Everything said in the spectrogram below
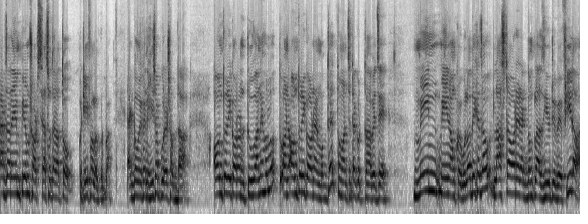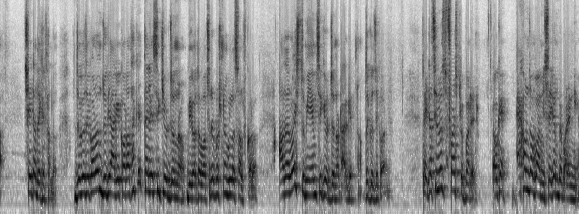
আর যারা এমপিএম শর্টসে আছো তারা তো ওইটাই ফলো করবা। একদম এখানে হিসাব করে সব দেওয়া অন্তরীকরণ টু ওয়ানে হলো মানে অন্তরীকরণের মধ্যে তোমার যেটা করতে হবে যে মেইন মেইন অঙ্কগুলো দেখে যাও। লাস্ট আওয়ারের একদম ক্লাস ইউটিউবে ফ্রি দেওয়া, সেটা দেখে ফেলো। যোগাযোগকরণ যদি আগে করা থাকে, তাহলে সিকিউর জন্য বিগত বছরের প্রশ্নগুলো সলভ করো। আদারওয়াইজ তুমি এমসিকিউর জন্য টার্গেট নাও যোগাযোগকরণে। তো এটা ছিল ফার্স্ট পেপারের ওকে এখন যাব আমি সেকেন্ড পেপারে নিয়ে।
